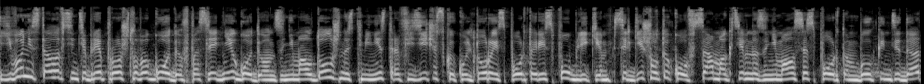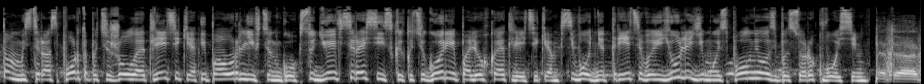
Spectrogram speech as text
Его не стало в сентябре прошлого года. В последние годы он занимал должность министра физической культуры и спорта республики. Сергей Шелтыков сам активно занимался спортом, был кандидатом в мастера спорта по тяжелой атлетике и пауэрлифтингу, судьей всероссийской категории по легкой атлетике. Сегодня, 3 июля, ему исполнилось бы 48. Это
